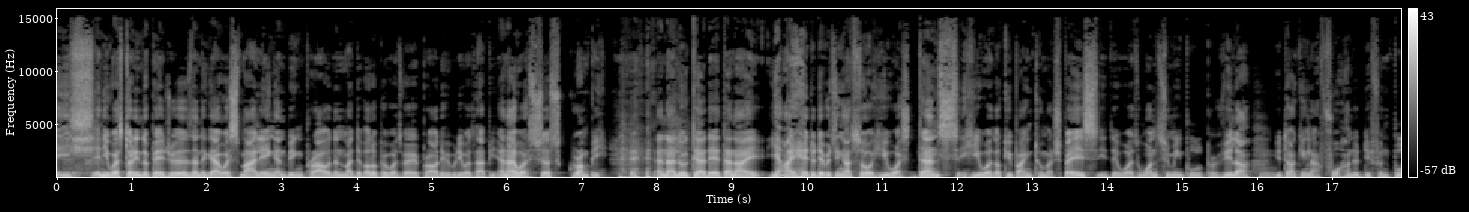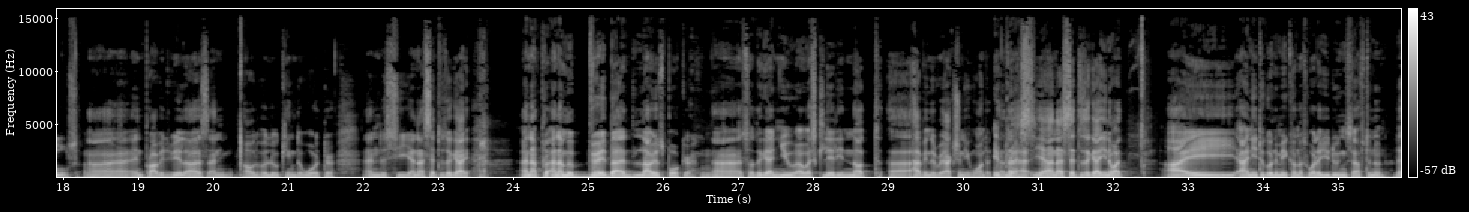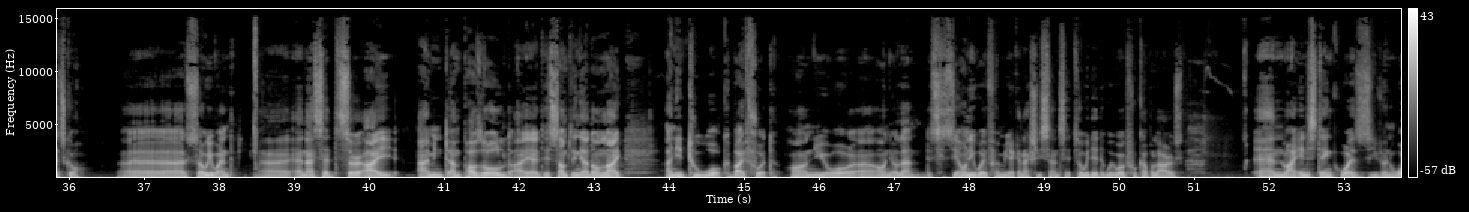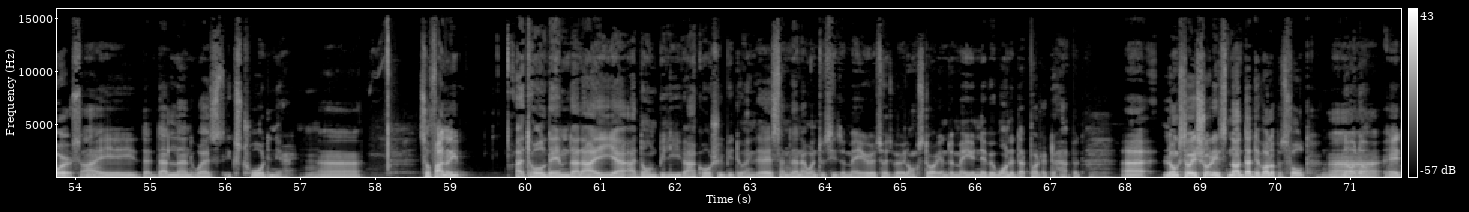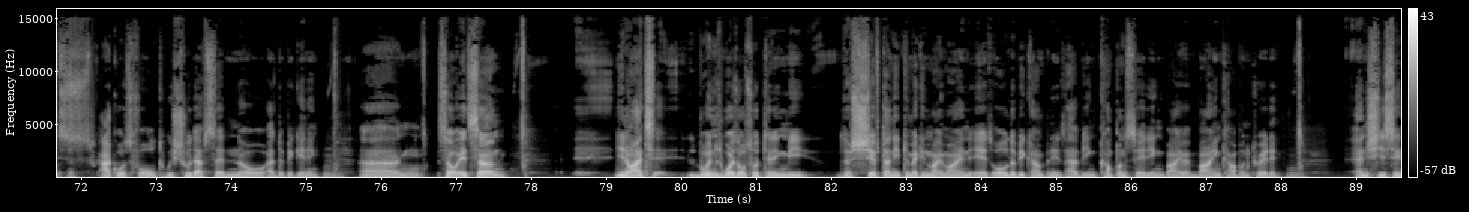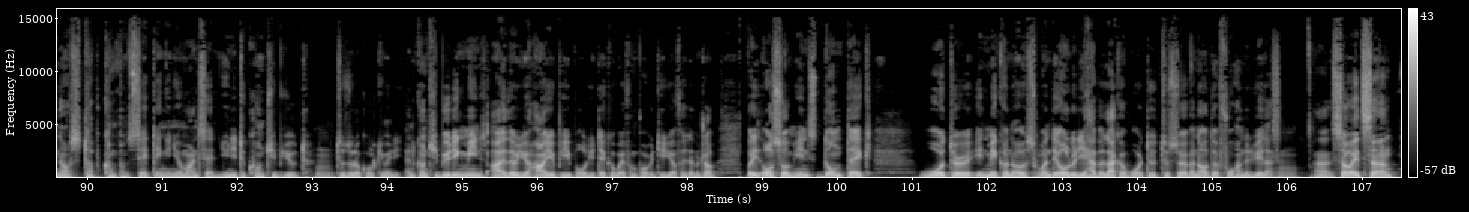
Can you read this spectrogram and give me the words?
and he was turning the pages, and the guy was smiling and being proud, and my developer was very proud. Everybody was happy, and I was just grumpy. and I looked at it, and I yeah, I hated everything I saw. He was dense. He was occupying too much space. There was one swimming pool per villa. Mm. You're talking like 400 different pools mm. uh, and private villas, and overlooking the water and the sea. And I said to the guy, and I and I'm a very bad lawyer's poker. Mm. Uh, so the guy knew I was clearly not uh, having the reaction he wanted. Impressed. And I, yeah, and I said to the guy, you know what? I I need to go to Mykonos. What are you doing this afternoon? Let's go. Uh, so we went, uh, and I said, sir, I I'm in, I'm puzzled. I there's something I don't like. I need to walk by foot on your uh, on your land. This is the only way for me I can actually sense it. So we did. We worked for a couple hours and my instinct was even worse. Mm. I that, that land was extraordinary. Mm. Uh, so finally, I told him that I uh, I don't believe Accor should be doing this, and mm. then I went to see the mayor. So it's a very long story, and the mayor never wanted that project to happen. Mm. Uh, long story short, it's not that developer's fault. Mm. no, no, uh, it's yeah. Accor's fault. We should have said no at the beginning. Um, so it's um, you know, it's Bruns was also telling me the shift I need to make in my mind is all the big companies have been compensating by buying carbon credit. Mm. And she's saying, no, stop compensating in your mindset. You need to contribute mm. to the local community. And contributing means either you hire people, you take away from poverty, you offer them a job. But it also means don't take water in Mykonos mm. when they already have a lack of water to serve another 400 villas. Mm. Uh, so it's, um,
